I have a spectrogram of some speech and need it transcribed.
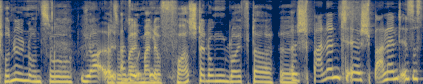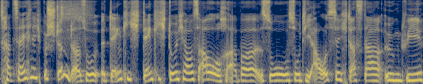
Tunneln und so. Ja, also, also meine äh, Vorstellung läuft da. Äh spannend, äh, spannend ist es tatsächlich bestimmt. Also äh, denke ich, denke ich durchaus auch. Aber so, so die Aussicht, dass da irgendwie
